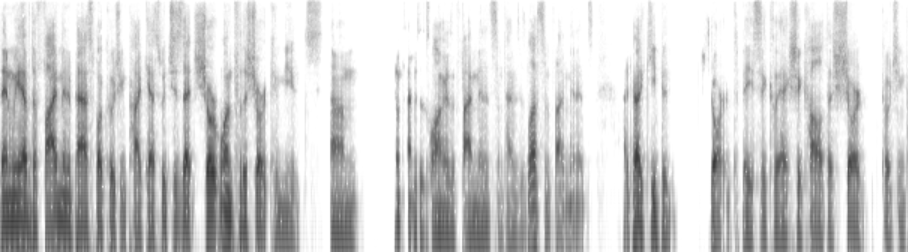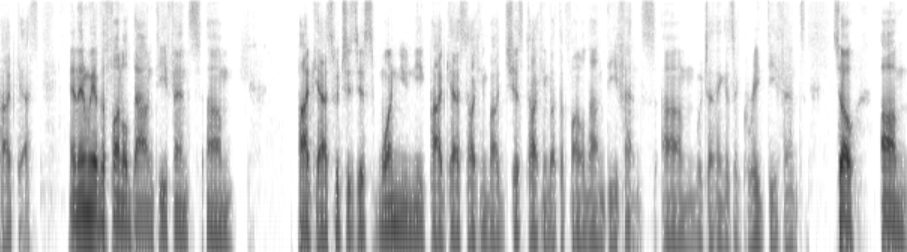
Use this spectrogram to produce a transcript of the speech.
Then we have the five minute basketball coaching podcast, which is that short one for the short commutes. Um, Sometimes it's longer than five minutes. Sometimes it's less than five minutes. I try to keep it short, basically. I should call it a short coaching podcast. And then we have the funnel down defense um, podcast, which is just one unique podcast talking about just talking about the funnel down defense, um, which I think is a great defense. So um,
